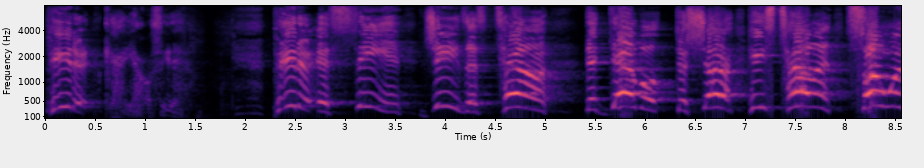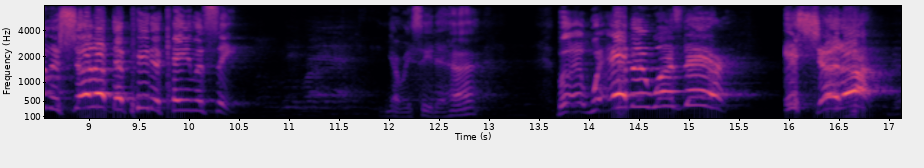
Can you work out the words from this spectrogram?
Peter, God, y'all see that? Peter is seeing Jesus tell the devil to shut up. He's telling someone to shut up that Peter came to see. You ever see that, huh? But wherever it was there, it shut up.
